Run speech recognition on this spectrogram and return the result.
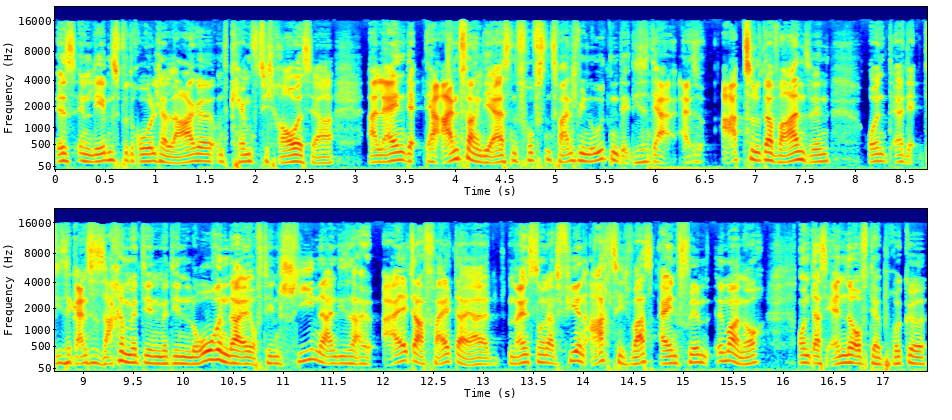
ist in lebensbedrohlicher Lage und kämpft sich raus, ja. Allein der, der Anfang, die ersten 15, 20 Minuten, die, die sind ja also absoluter Wahnsinn. Und äh, diese ganze Sache mit den, mit den Loren da auf den Schienen, an dieser alter Falter, ja, 1984, was ein Film immer noch. Und das Ende auf der Brücke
